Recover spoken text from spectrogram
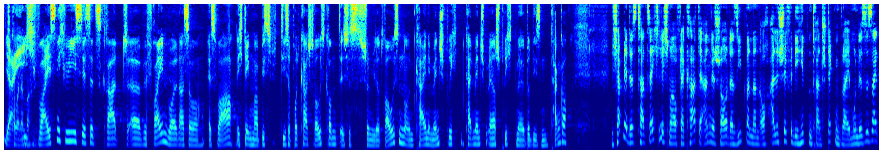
Ja, kann man da ich weiß nicht, wie sie es jetzt gerade äh, befreien wollen. Also es war, ich denke mal, bis dieser Podcast rauskommt, ist es schon wieder draußen und keine Mensch spricht, kein Mensch mehr spricht mehr über diesen Tanker. Ich habe mir das tatsächlich mal auf der Karte angeschaut. Da sieht man dann auch alle Schiffe, die hinten dran stecken bleiben. Und es ist ein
